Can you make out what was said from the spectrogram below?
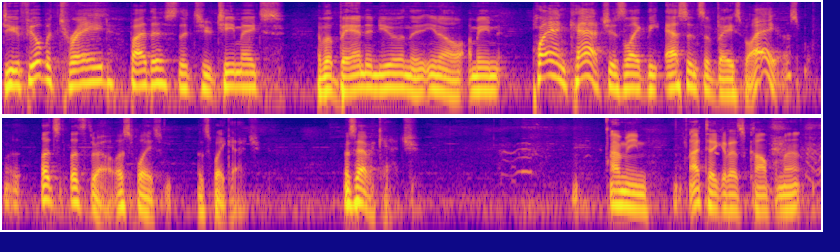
Do you feel betrayed by this that your teammates have abandoned you? And the you know, I mean, playing catch is like the essence of baseball. Hey, let's let's let's throw. Let's play. some- Let's play catch. Let's have a catch. I mean, I take it as a compliment.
